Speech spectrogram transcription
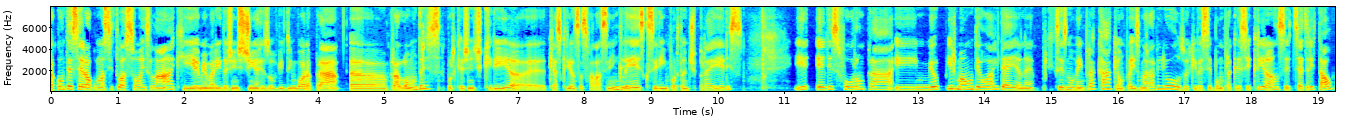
aconteceram algumas situações lá que eu e meu marido a gente tinha resolvido ir embora para uh, para Londres porque a gente queria uh, que as crianças falassem inglês que seria importante para eles e eles foram para e meu irmão deu a ideia né por que vocês não vêm para cá que é um país maravilhoso aqui vai ser bom para crescer criança etc e tal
